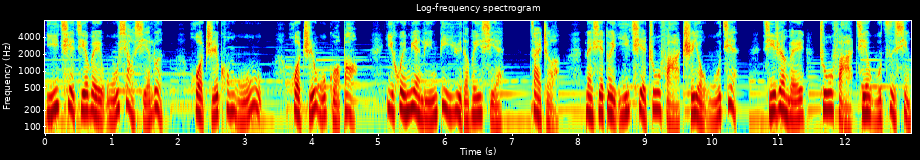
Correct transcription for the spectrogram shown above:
一切皆为无效邪论。或直空无物，或直无果报，亦会面临地狱的威胁。再者，那些对一切诸法持有无见，即认为诸法皆无自性，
